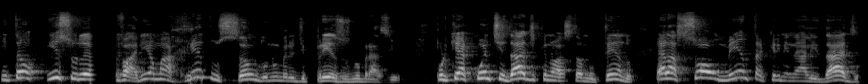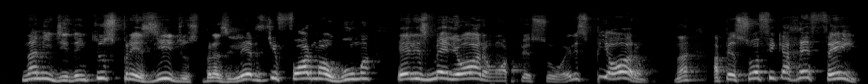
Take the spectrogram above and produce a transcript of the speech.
Então, isso levaria a uma redução do número de presos no Brasil, porque a quantidade que nós estamos tendo, ela só aumenta a criminalidade na medida em que os presídios brasileiros, de forma alguma, eles melhoram a pessoa, eles pioram. Né? A pessoa fica refém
